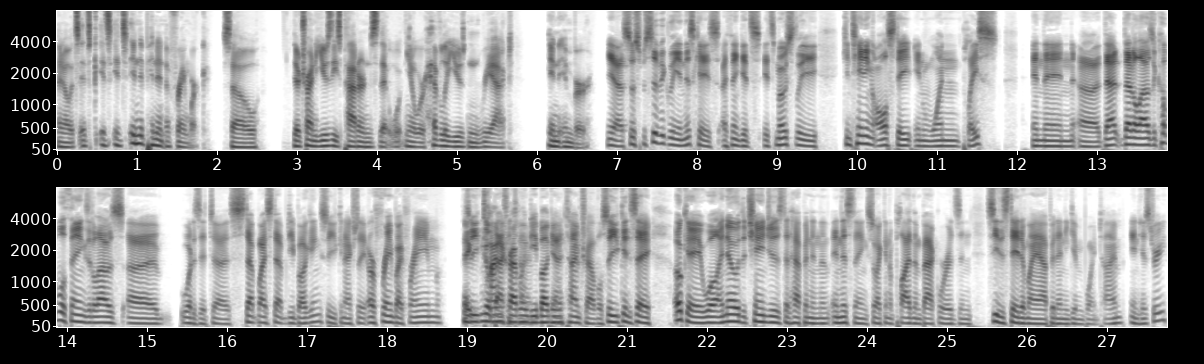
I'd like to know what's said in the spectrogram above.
I know it's it's it's it's independent of framework, so they're trying to use these patterns that you know were heavily used in React in Ember. Yeah. So specifically in this case, I think it's it's mostly containing all state in one place, and then uh, that that allows a couple of things. It allows uh, what is it? Step by step debugging, so you can actually or frame by frame. Like so you can go back in traveling time. debugging? Yeah, time travel. So you can say, okay, well, I know the changes that happen in the, in this thing, so I can apply them backwards and see the state of my app at any given point in time in history.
